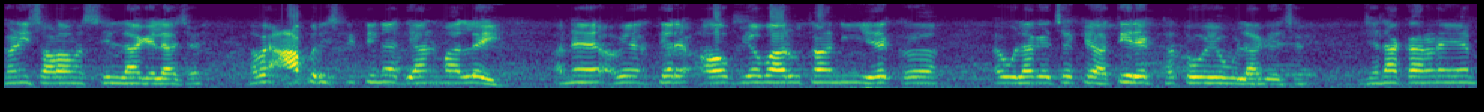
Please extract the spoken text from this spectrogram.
ઘણી શાળાઓમાં સીલ લાગેલા છે. હવે આ પરિસ્થિતિને ધ્યાનમાં લઈ અને હવે અત્યારે અવ્યવહારુતાની એક એવું લાગે છે કે અતિરેક થતો હોય એવું લાગે છે. જેના કારણે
